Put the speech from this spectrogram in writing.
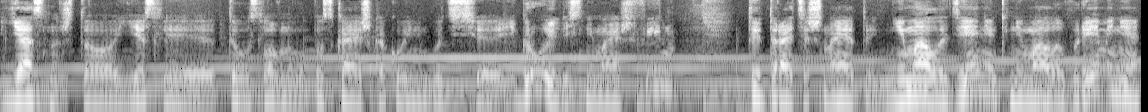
ясно, что если ты условно выпускаешь какую-нибудь э, игру или снимаешь фильм, ты тратишь на это немало денег, немало времени,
